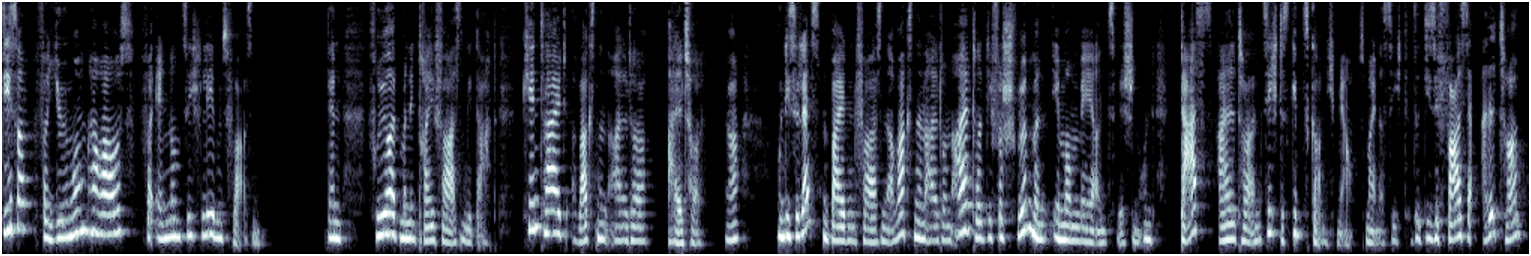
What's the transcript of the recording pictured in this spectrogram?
dieser Verjüngung heraus verändern sich Lebensphasen. Denn früher hat man in drei Phasen gedacht. Kindheit, Erwachsenenalter, Alter. Ja. Und diese letzten beiden Phasen, Erwachsenenalter und Alter, die verschwimmen immer mehr inzwischen. Und das Alter an sich, das gibt's gar nicht mehr aus meiner Sicht. Also diese Phase Alter,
